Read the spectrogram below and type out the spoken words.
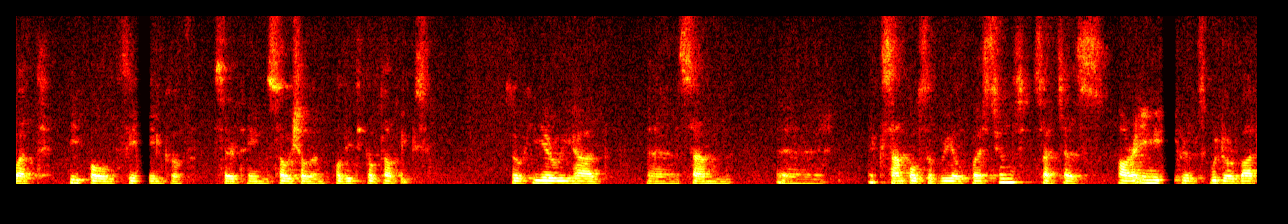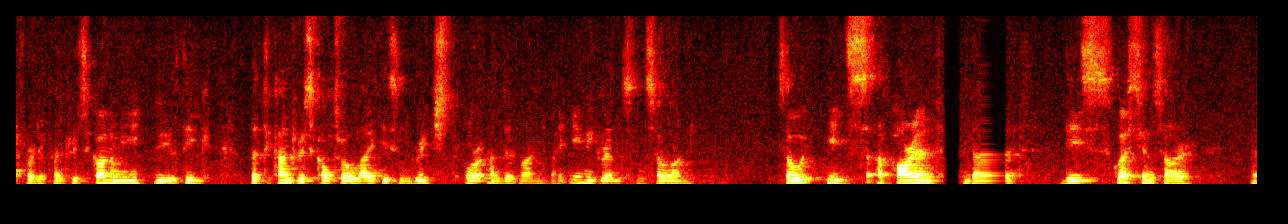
what people think of certain social and political topics. So here we have uh, some uh, examples of real questions, such as, are immigrants good or bad for the country's economy? Do you think that the country's cultural life is enriched or undermined by immigrants, and so on? So it's apparent that these questions are uh,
